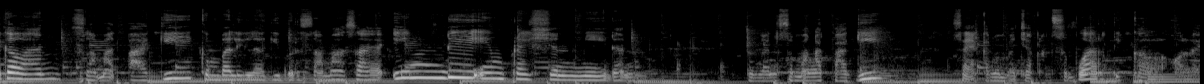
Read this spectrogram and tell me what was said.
Hai kawan, selamat pagi. Kembali lagi bersama saya Indi Impression nih dan dengan semangat pagi saya akan membacakan sebuah artikel oleh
